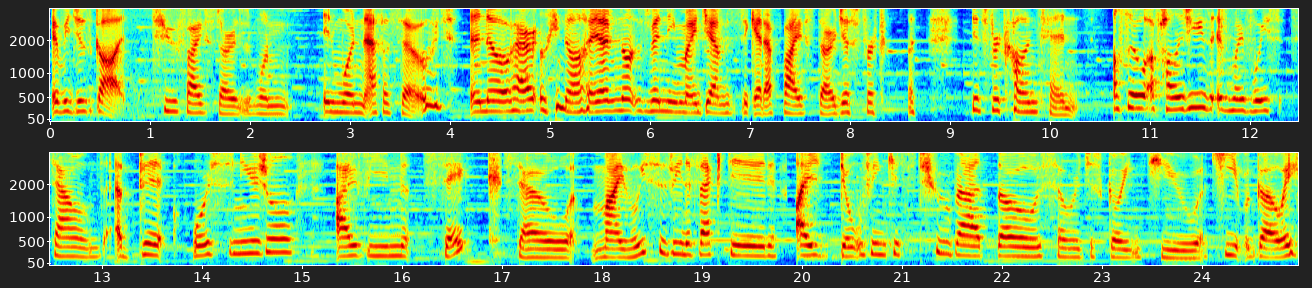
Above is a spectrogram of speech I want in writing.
if we just got two five stars in one in one episode. And no, apparently not. I'm not spending my gems to get a five star just for just for content. Also, apologies if my voice sounds a bit hoarse than usual. I've been sick, so my voice has been affected. I don't think it's too bad though, so we're just going to keep going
